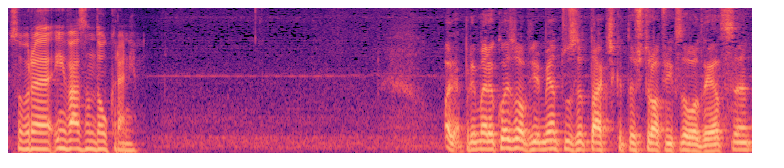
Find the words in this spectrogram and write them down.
sobre a invasão da Ucrânia? Olha, a primeira coisa, obviamente, os ataques catastróficos a Odessa.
